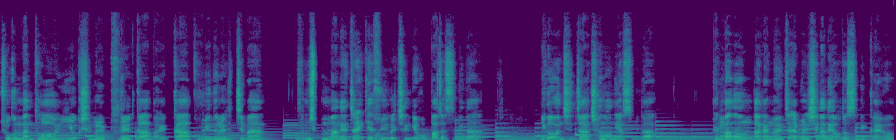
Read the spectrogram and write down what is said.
조금만 더 이 욕심을 부릴까 말까 고민을 했지만 30분 만에 짧게 수익을 챙기고 빠졌습니다. 이건 진짜 천 원이었습니다. 100만 원 가량을 짧은 시간에 얻었으니까요.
